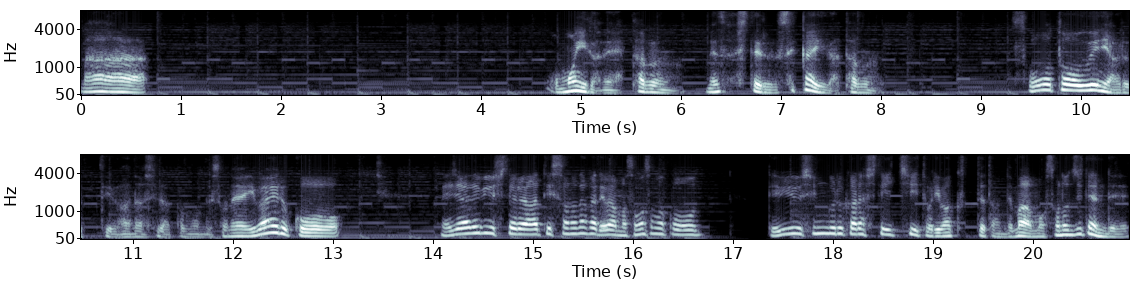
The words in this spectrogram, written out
まあ、思いがね、多分、目指してる世界が多分、相当上にあるっていう話だと思うんですよね。いわゆるこう、メジャーデビューしてるアーティストの中では、まあそもそもこう、デビューシングルからして1位取りまくってたんで、まあもうその時点で、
